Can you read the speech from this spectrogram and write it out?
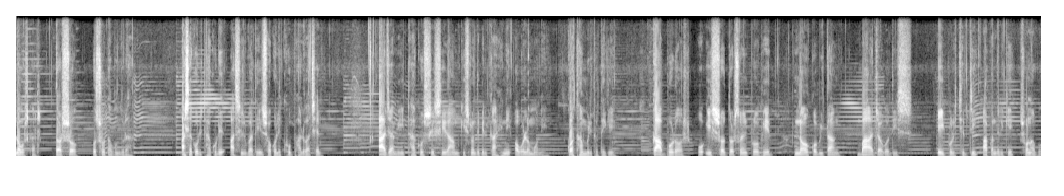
নমস্কার, দর্শক ও শ্রোতা বন্ধুরা। আশা করি ঠাকুরের আশীর্বাদে সকলে খুব ভালো আছেন। আজ আমি ঠাকুর শ্রী শ্রী রামকৃষ্ণদেবের কাহিনী অবলম্বনে কথামৃত থেকে কাব্যরস ও ঈশ্বর দর্শনের প্রভেদ ন কবিতাং বা জগদীশ এই পরিচ্ছেদটি আপনাদেরকে শোনাবো।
